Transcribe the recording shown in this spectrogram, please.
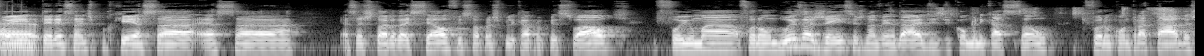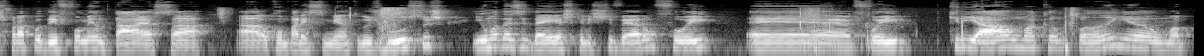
foi é, interessante porque essa, essa, essa história das selfies, só para explicar para o pessoal, foi uma, foram duas agências, na verdade, de comunicação que foram contratadas para poder fomentar essa, a, o comparecimento dos russos, e uma das ideias que eles tiveram foi, é, foi criar uma campanha, uma,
